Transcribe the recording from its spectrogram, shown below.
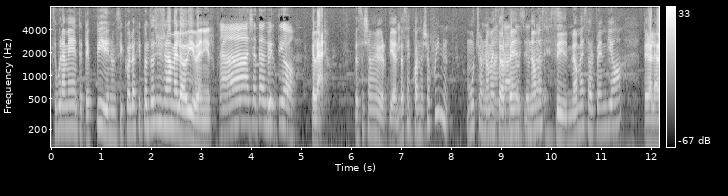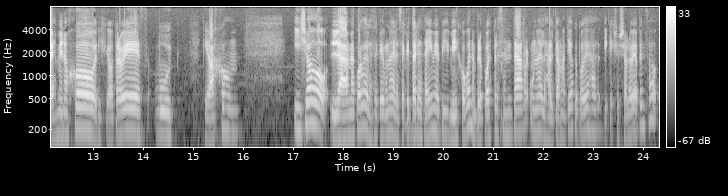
seguramente te piden un psicológico, entonces yo ya me lo vi venir. Ah, ya te advirtió. Claro. Entonces ya me divertía. Entonces cuando yo fui, mucho no me sorprendió. No me, sí, no me sorprendió, pero a la vez me enojó. Dije otra vez, uy, qué bajón. Y yo, la, me acuerdo de la una de las secretarias de ahí me, dijo, bueno, pero podés presentar una de las alternativas que podés hacer, y que yo ya lo había pensado,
